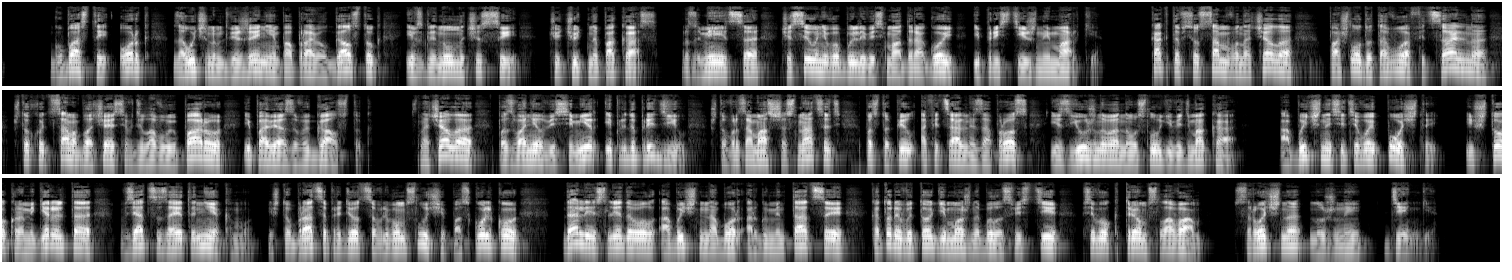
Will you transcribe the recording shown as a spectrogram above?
Губастый орк заученным движением поправил галстук и взглянул на часы, чуть-чуть на показ. Разумеется, часы у него были весьма дорогой и престижной марки. Как-то все с самого начала пошло до того официально, что хоть сам облачайся в деловую пару и повязывай галстук. Сначала позвонил Весемир и предупредил, что в Арзамас-16 поступил официальный запрос из Южного на услуги Ведьмака, обычной сетевой почтой, и что, кроме Геральта, взяться за это некому, и что браться придется в любом случае, поскольку далее следовал обычный набор аргументации, который в итоге можно было свести всего к трем словам «срочно нужны деньги».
